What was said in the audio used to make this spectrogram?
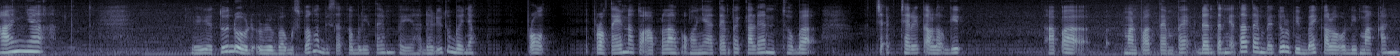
hanya ya itu udah, udah bagus banget bisa kebeli tempe ya. Dan itu banyak pro, protein atau apalah pokoknya. Tempe kalian coba cek cari tahu lagi apa manfaat tempe. Dan ternyata tempe itu lebih baik kalau dimakan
